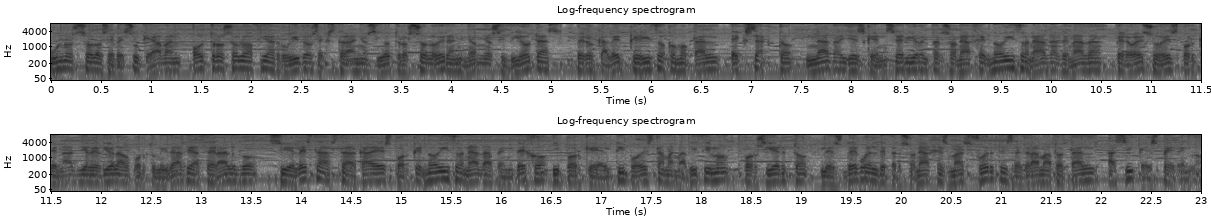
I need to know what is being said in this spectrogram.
unos solo se besuqueaban, otros solo hacía ruidos extraños y otros solo eran ñoños idiotas, pero Caleb que hizo como tal, exacto, nada y es que en serio el personaje no hizo nada de nada, pero eso es porque nadie le dio la oportunidad de hacer algo si él está hasta acá es porque no hizo nada pendejo y porque el tipo está mamadísimo, por cierto, les debo el de personajes más fuertes de drama total, así que espérenlo.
